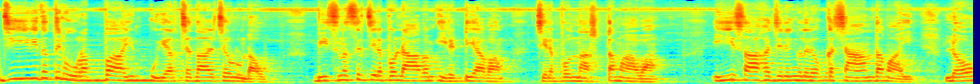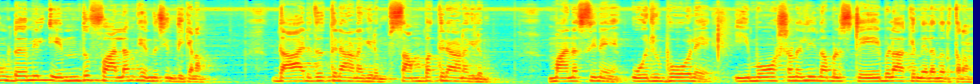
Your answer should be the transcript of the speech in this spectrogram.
ജീവിതത്തിൽ ഉറപ്പായും ഉയർച്ച താഴ്ചകൾ ഉണ്ടാവും. ബിസിനസ്സിൽ ചിലപ്പോൾ ലാഭം ഇരട്ടിയാവാം ചിലപ്പോൾ നഷ്ടമാവാം. ഈ സാഹചര്യങ്ങളിലൊക്കെ ശാന്തമായി ലോങ് ടേമിൽ എന്ത് ഫലം എന്ന് ചിന്തിക്കണം. ദാരിദ്ര്യത്തിലാണെങ്കിലും സമ്പത്തിലാണെങ്കിലും മനസ്സിനെ ഒരുപോലെ ഇമോഷണലി നമ്മൾ സ്റ്റേബിളാക്കി നിലനിർത്തണം.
